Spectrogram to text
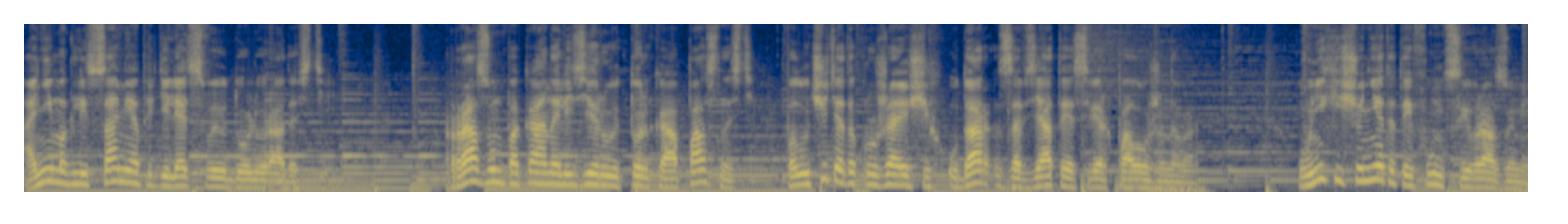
они могли сами определять свою долю радостей. Разум пока анализирует только опасность получить от окружающих удар за взятое сверхположенного. У них еще нет этой функции в разуме,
